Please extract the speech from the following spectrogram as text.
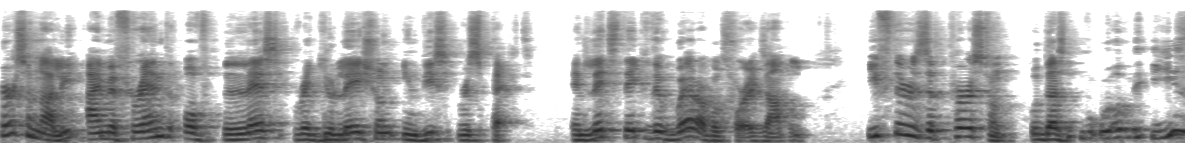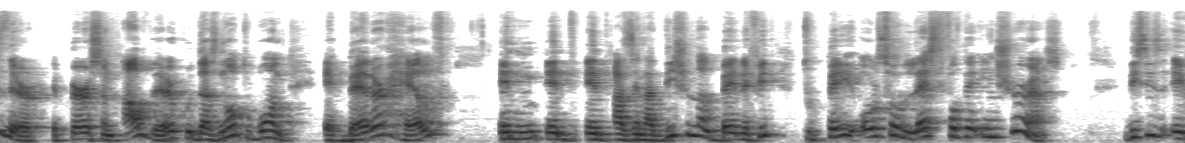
Personally, I'm a friend of less regulation in this respect. And let's take the wearables, for example. If there is a person who does, is there a person out there who does not want a better health and, and, and as an additional benefit to pay also less for the insurance? This is a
